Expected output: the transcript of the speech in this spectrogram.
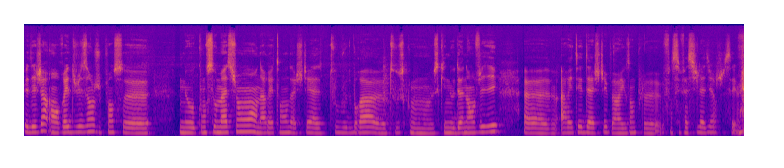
Mais déjà, en réduisant, je pense, euh, nos consommations, en arrêtant d'acheter à tout bout de bras euh, tout ce, qu'on, ce qui nous donne envie, euh, arrêter d'acheter, par exemple, euh, enfin, c'est facile à dire, je sais, mais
